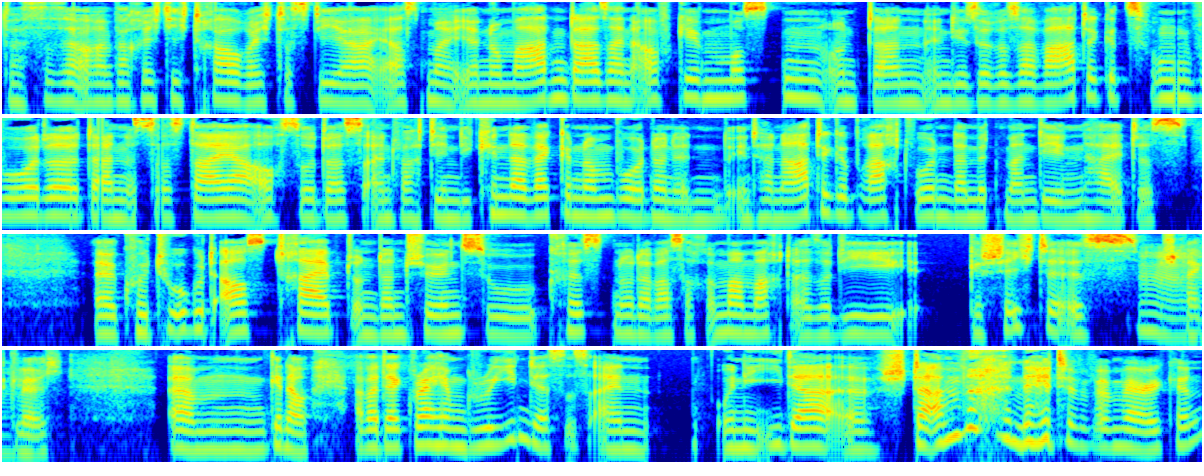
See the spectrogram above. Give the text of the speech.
Das ist ja auch einfach richtig traurig, dass die ja erstmal ihr Nomadendasein aufgeben mussten und dann in diese Reservate gezwungen wurde. Dann ist das da ja auch so, dass einfach denen die Kinder weggenommen wurden und in Internate gebracht wurden, damit man denen halt das äh, Kulturgut austreibt und dann schön zu Christen oder was auch immer macht. Also die Geschichte ist mhm. schrecklich. Ähm, genau, aber der Graham Greene, das ist ein Oneida-Stamm, äh, Native American.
